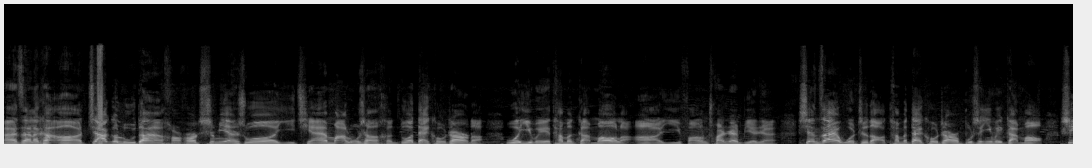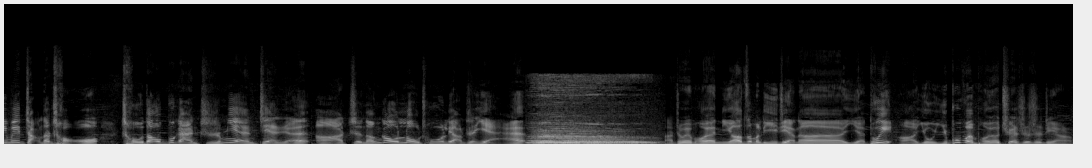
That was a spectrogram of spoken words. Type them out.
来，再来看啊，加个卤蛋，好好吃面。说以前马路上很多戴口罩的，我以为他们感冒了啊，以防传染别人。现在我知道他们戴口罩不是因为感冒，是因为长得丑，丑到不敢直面见人啊，只能够露出两只眼。啊，这位朋友，你要这么理解呢，也对啊，有一部分朋友确实是这样。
